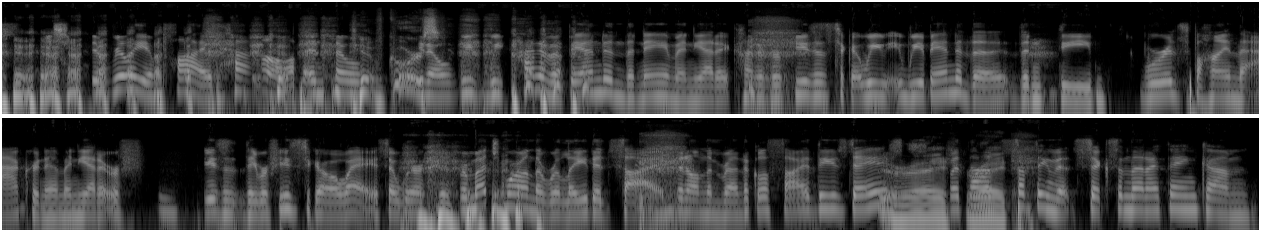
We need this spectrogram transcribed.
it really implied health. And so of course. you know we, we kind of abandoned the name and yet it kind of refuses to go we we abandoned the the, the words behind the acronym and yet it refuses they refuse to go away. So we're we're much more on the related side than on the medical side these days right but that's right. something that sticks. And then i think um,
